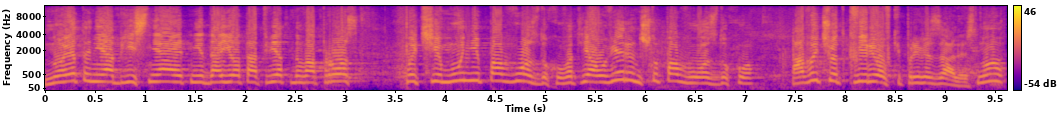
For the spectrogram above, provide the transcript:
но это не объясняет, не дает ответ на вопрос, почему не по воздуху. Вот я уверен, что по воздуху. А вы что-то к веревке привязались. Ну,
